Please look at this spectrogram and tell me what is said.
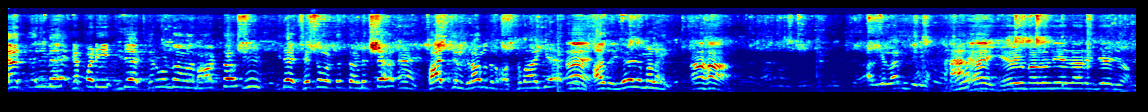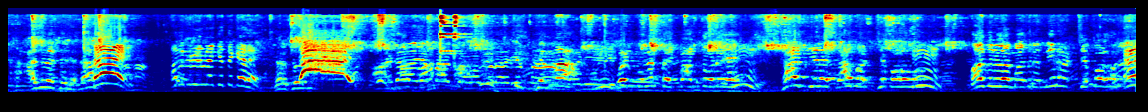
ஏன் தெரியுமே? எப்படி? இதே திருவண்ணாமலை மாவட்டம் இதே செங்கவட்டத்தை அடுத்த பாய்ச்சல் கிராமத்தில் வசமாகிய அது ஏழுமலை. அது எல்லாரும் தெரியும். ஏழு மலைன்னு எல்லாரும் தெரியும். அதுல தெரியாதா? அதனுடைய விளக்கத்தை கேளு காஞ்சியில காமாட்சி போலவும் மதுரையில மதுரை மீனாட்சி போலவும் ஆ.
